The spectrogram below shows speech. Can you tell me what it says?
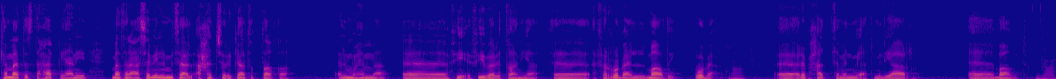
كما تستحق. يعني مثلا على سبيل المثال أحد شركات الطاقة المهمة آه، في في بريطانيا آه، في الربع الماضي ربع آه، ربحت 800 مليار باوند. نعم.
